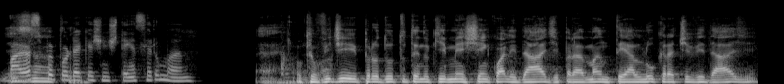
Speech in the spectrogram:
O maior Exato. superpoder que a gente tem é ser humano. O que eu vi de produto tendo que mexer em qualidade para manter a lucratividade.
